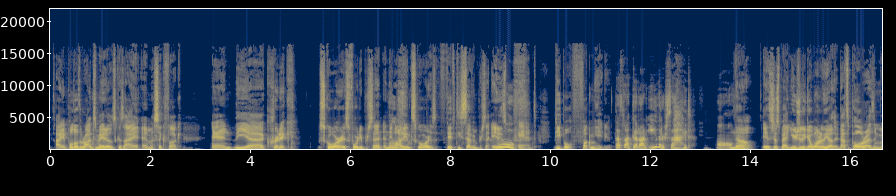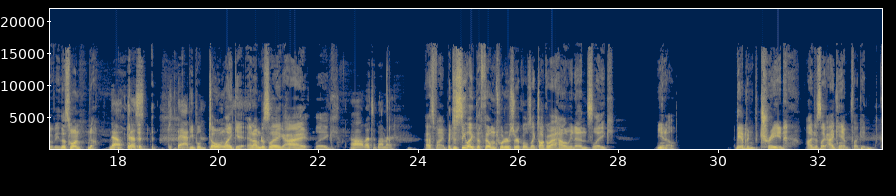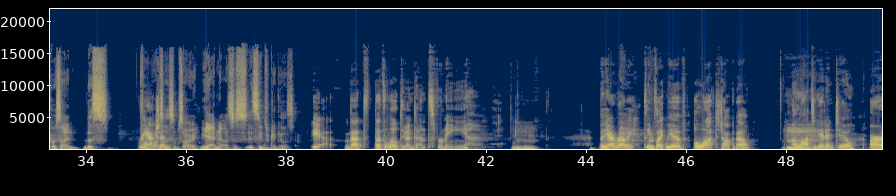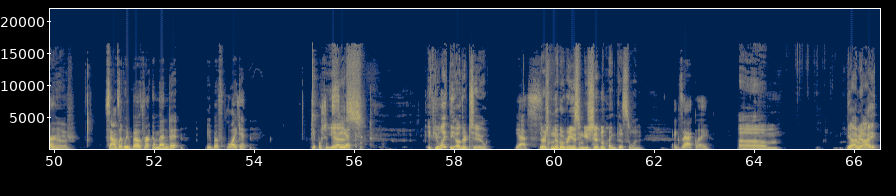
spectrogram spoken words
I pulled up the Rotten Tomatoes because I am a sick fuck, and the uh, critic score is forty percent and the Oof. audience score is fifty seven percent. It is Oof. panned. People fucking hate it. that's not good on either side. Oh, No, it's just bad. Usually you get one or the other. That's a polarizing movie. This one, no. No, just just bad. People don't like it, and I'm just like, all right, like Oh, that's a bummer. that's fine. But to see like the film Twitter circles like talk about Halloween ends, like you know, they have been betrayed. I just like I can't fucking co-sign this thought Reaction. process. I'm sorry. Yeah, no, it's just it seems ridiculous. Yeah, that's that's a little too intense for me. hmm But yeah, Robbie, it seems like we have a lot to talk about, a lot to get into. Our Mm. Yeah. sounds like we both recommend it. We both like it. People should see it. If you like the other two, Yes, there's no reason you shouldn't like this one. exactly. Um, yeah, I mean, I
